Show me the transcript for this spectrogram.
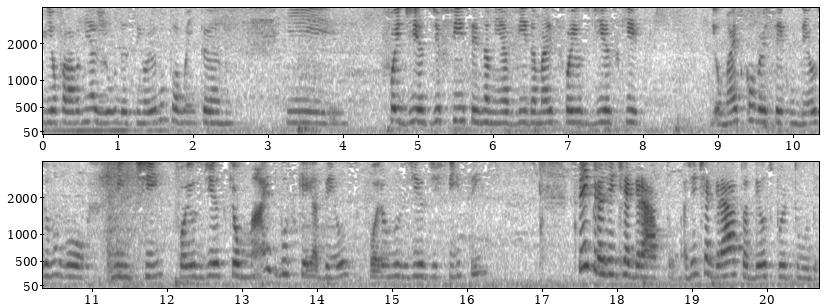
E eu falava, me ajuda, Senhor, eu não tô aguentando. E foi dias difíceis na minha vida, mas foi os dias que eu mais conversei com Deus, eu não vou mentir, foi os dias que eu mais busquei a Deus, foram nos dias difíceis. Sempre a gente é grato, a gente é grato a Deus por tudo,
